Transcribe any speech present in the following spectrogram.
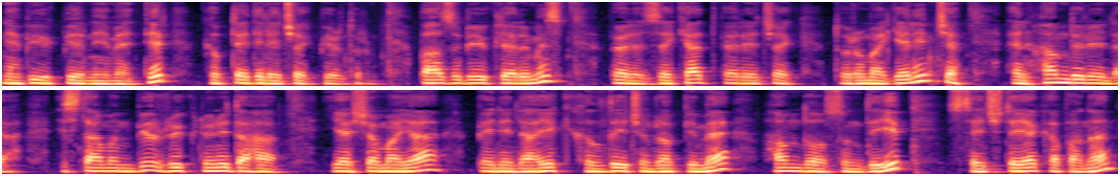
ne büyük bir nimettir, gıpta edilecek bir durum. Bazı büyüklerimiz böyle zekat verecek duruma gelince elhamdülillah İslam'ın bir rüknünü daha yaşamaya beni layık kıldığı için Rabbime hamdolsun deyip secdeye kapanan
